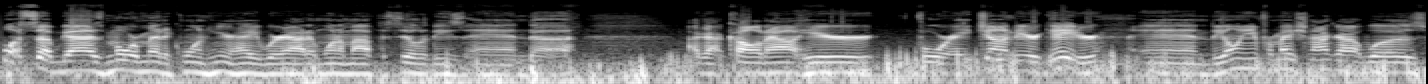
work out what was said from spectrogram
What's up guys, Mower Medic One here. Hey, we're out at one of my facilities and uh, I got called out here for a John Deere Gator and the only information I got was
